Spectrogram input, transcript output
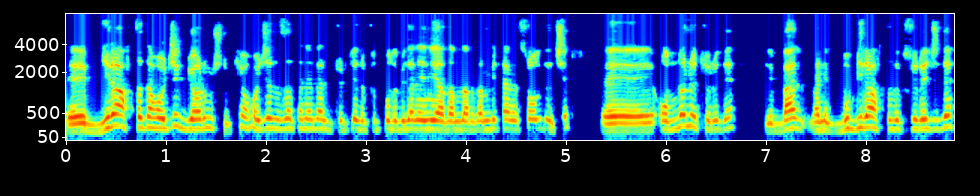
E, bir haftada hoca görmüştüm ki hoca da zaten herhalde Türkiye'de futbolu bilen en iyi adamlardan bir tanesi olduğu için e, ondan ötürü de e, ben hani bu bir haftalık süreci de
